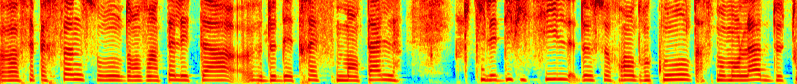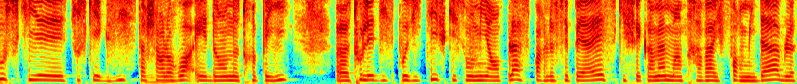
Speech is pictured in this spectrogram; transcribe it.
euh, ces personnes sont dans un tel état euh, de détresse mentale qu'il est difficile de se rendre compte à ce moment-là de tout ce qui est tout ce qui existe à Charleroi et dans notre pays, euh, tous les dispositifs qui sont mis en place par le CPAS, qui fait quand même un travail formidable.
